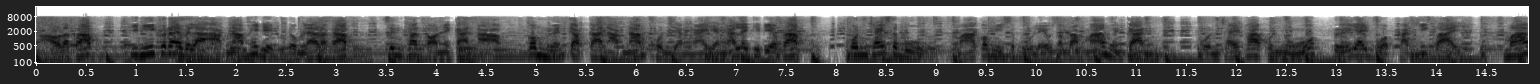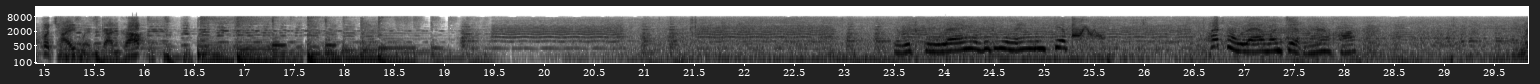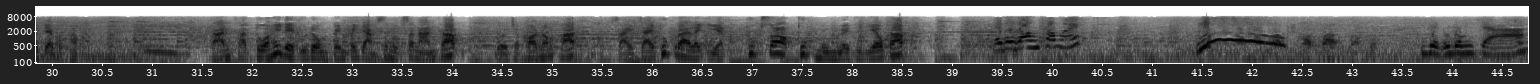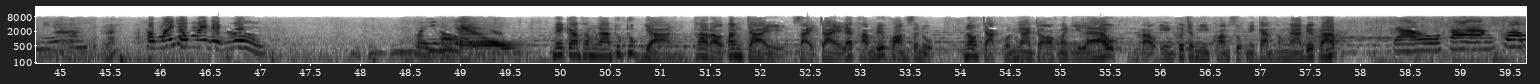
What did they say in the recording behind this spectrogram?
เอาละครับ ทีนี้ก็ได้เวลาอาบน้ำให้เด็กอุดมแล้วละครับ ซึ่งขั้นตอนในการอาบก็เหมือนกับการอาบน้ำคนอย่างไงอย่างนั้นเลยทีเดียวครับ คนใช้สบู่ม้าก็มีสบู่เหลวสำหรับม้าเหมือนกัน คนใช้ผ้าขนหนู หรือใยบวบขัดขี้ไกลม้าก็ใช้เหมือนกันครับอย่าไปถูแรงอย่าไปถูแรงมันเจ็บ ถ้าถูแรงมันเจ็บไหมอะคะไม่เจ็บหรอกครับ การขัดตัวให้เด็กอุดมเป็นไปอย่างสนุกสนานครับ โดยเฉพาะน้องพัด ใส่ใจทุกรายละเอียด ทุกซอกทุกมุมเลยทีเดียวครับเด็ดอุดมชอบไหมยิ้วชอบบ้างเด็ดอุดมจ๋าทำไมทำไมเด็ดลงไม่ตอบในการทำงานทุกๆอย่าง ถ้าเราตั้งใจ ใส่ใจและทำด้วยความสนุก นอกจากผลงานจะออกมาดีแล้ว เราเองก็จะมีความสุขในการทำงานด้วยครับเจ้าทางคบ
